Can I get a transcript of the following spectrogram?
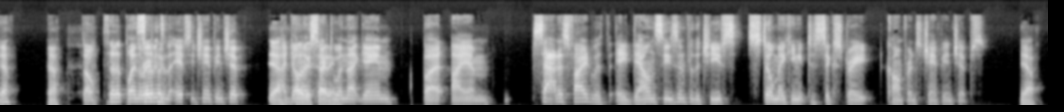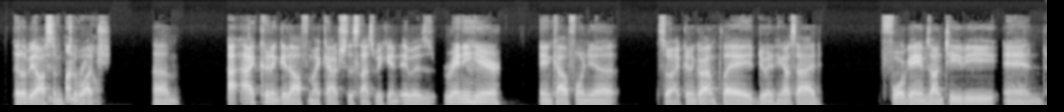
Yeah. Yeah. So Set up playing the Ravens a- in the AFC Championship, yeah, I don't expect to win that game, but I am satisfied with a down season for the Chiefs, still making it to six straight conference championships. Yeah, it'll be awesome to watch. Um, I, I couldn't get off my couch this last weekend. It was rainy Mhm. here in California, so I couldn't go out and play, do anything outside. Four games on TV, and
